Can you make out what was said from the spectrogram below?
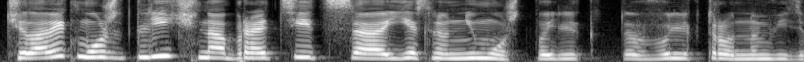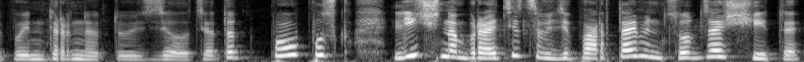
человек может лично обратиться, если он не может в электронном виде по интернету сделать этот пропуск, лично обратиться в департамент соцзащиты,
